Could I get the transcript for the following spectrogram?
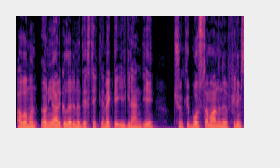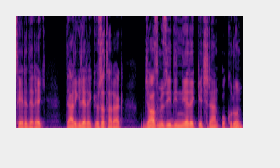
avamın ön yargılarını desteklemekle ilgilendiği çünkü boş zamanını film seyrederek, dergilere göz atarak, caz müziği dinleyerek geçiren okurun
